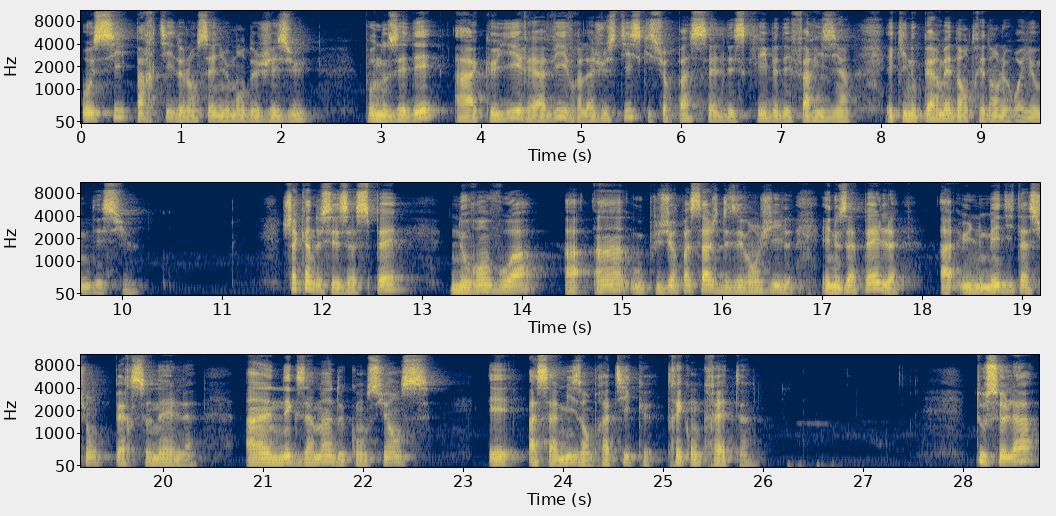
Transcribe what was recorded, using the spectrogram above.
aussi partie de l'enseignement de Jésus pour nous aider à accueillir et à vivre la justice qui surpasse celle des scribes et des pharisiens et qui nous permet d'entrer dans le royaume des cieux. Chacun de ces aspects nous renvoie à un ou plusieurs passages des évangiles et nous appelle à une méditation personnelle, à un examen de conscience et à sa mise en pratique très concrète. Tout cela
